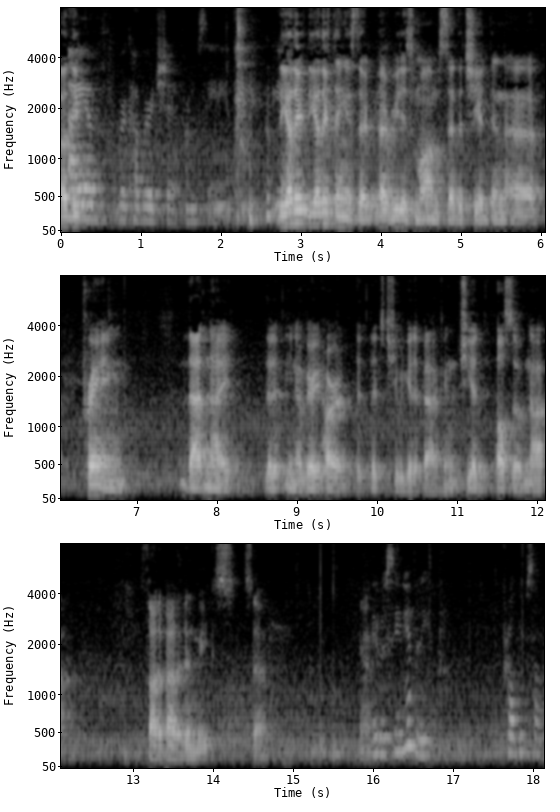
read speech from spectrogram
Oh, the- I have recovered shit from Saint Anthony. The other the other thing is that uh, Rita's mom said that she had been uh, praying that night that it, you know very hard that, that she would get it back, and she had also not thought about it in weeks. So yeah, It was Saint Anthony. Problem solved.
